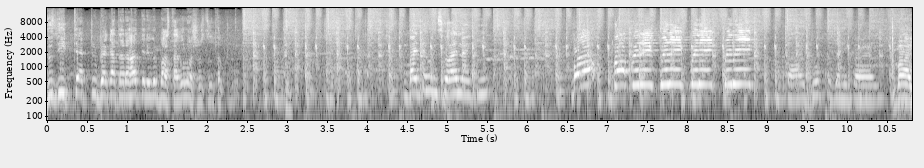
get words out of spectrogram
যদি একটু একটু বেকা তারা হয় তাহলে বাচ্চাগুলো অসুস্থ থাকবে। বাইতে হুন ছয় নাকি। ভাই।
